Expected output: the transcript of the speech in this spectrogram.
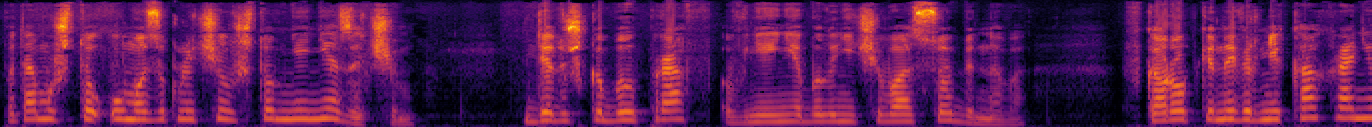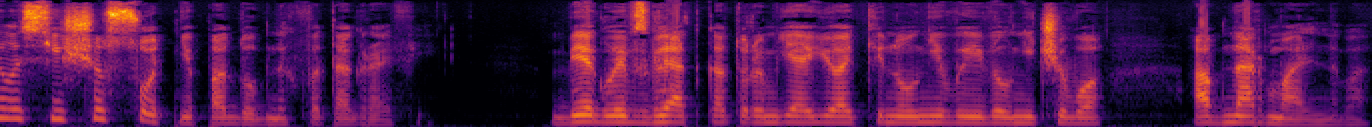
потому что Ума заключил, что мне незачем. Дедушка был прав, в ней не было ничего особенного. В коробке наверняка хранилось еще сотни подобных фотографий. Беглый взгляд, которым я ее окинул, не выявил ничего абнормального.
